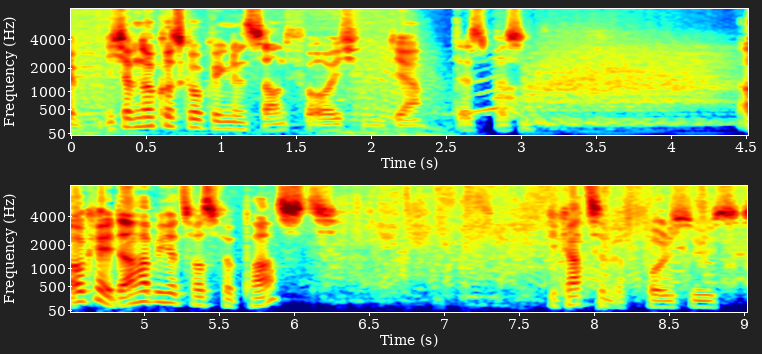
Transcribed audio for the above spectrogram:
Okay, ich habe nur kurz geguckt wegen dem Sound für euch und ja, der ist besser. Okay, da habe ich jetzt was verpasst. Die Katze wäre voll süß.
